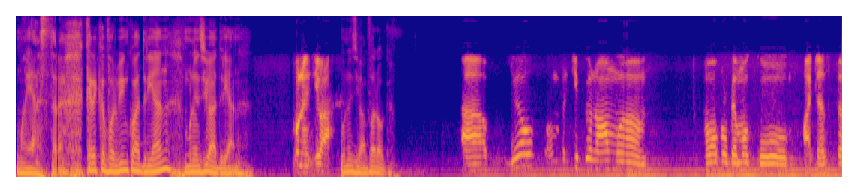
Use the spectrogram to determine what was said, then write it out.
măiastră. Cred că vorbim cu Adrian. Bună ziua, Adrian. Bună ziua! Bună ziua, vă rog. Uh, Eu, în principiu, nu am, uh, nu am o problemă cu această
